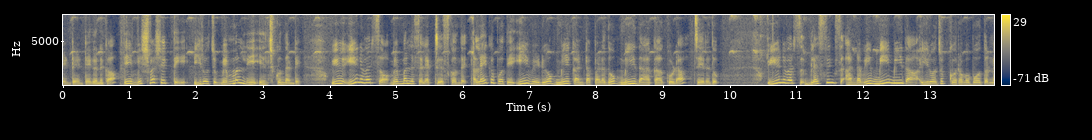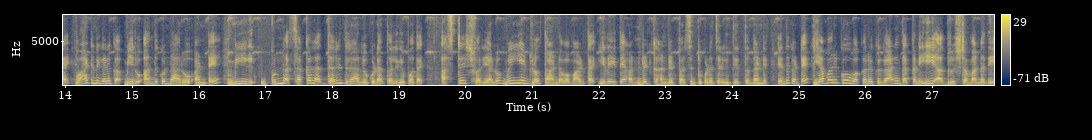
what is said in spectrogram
ఏంటంటే గనుక ఈ విశ్వశక్తి ఈరోజు మిమ్మల్ని ఎంచుకుందండి. యూనివర్స్ మిమ్మల్ని సెలెక్ట్ చేసుకుంది. లేకపోతే ఈ వీడియో మీ కంట పడదు మీ దాకా కూడా చేరదు. యూనివర్స్ బ్లెస్సింగ్స్ అన్నవి మీ మీద ఈరోజు కురవబోతున్నాయి. వాటిని కనుక మీరు అందుకున్నారు అంటే మీకున్న సకల దరిద్రాలు కూడా తొలగిపోతాయి. అష్టైశ్వర్యాలు మీ ఇంట్లో తాండవమాడతాయి ఇదైతే హండ్రెడ్కి హండ్రెడ్ పర్సెంట్ కూడా జరిగి తీరుతుందండి. ఎందుకంటే ఎవరికో ఒకరికి గాని దక్కని ఈ అదృష్టం అన్నది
